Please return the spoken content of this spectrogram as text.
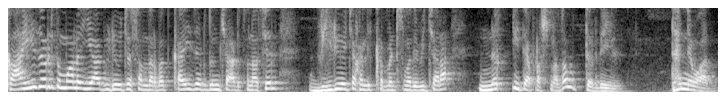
काही जर तुम्हाला या व्हिडिओच्या संदर्भात काही जर तुमची अडचण असेल व्हिडिओच्या खाली कमेंट्समध्ये विचारा. नक्की त्या प्रश्नाचं उत्तर देईल. धन्यवाद.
